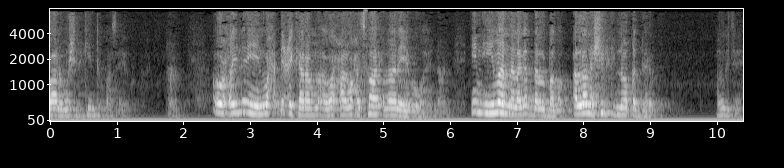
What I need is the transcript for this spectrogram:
waana mushrikiinta kuwaas ayago. Oo waxay leeyihiin wax dhici kara waa wax iska hor imaanayaba waay naam. In iimaanna laga dalbado allana shirki noo qadaro. Maogtahay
